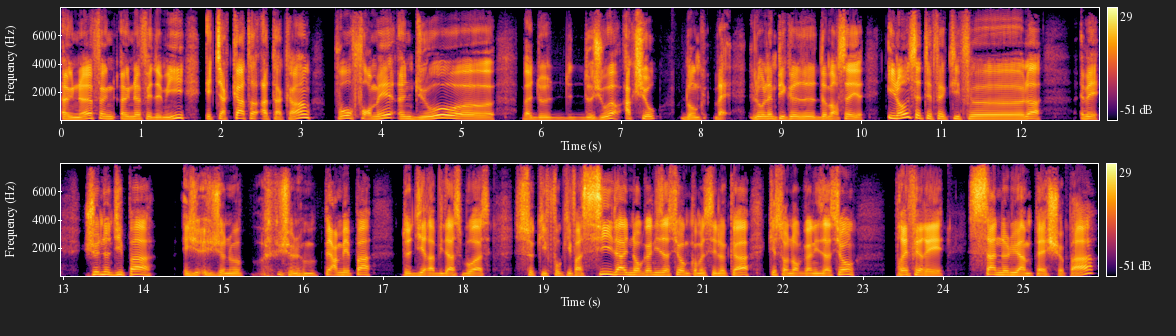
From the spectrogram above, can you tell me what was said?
un 9, un, un 9 et demi. Et tu as quatre attaquants pour former un duo euh, ben, de, de- joueurs axiaux. Donc, ben, l'Olympique de Marseille, ils ont cet effectif-là. Eh bien, je ne dis pas, et je, ne me, je ne me permets pas de dire à Villas-Boas ce qu'il faut qu'il fasse. S'il a une organisation, comme c'est le cas, qui est son organisation préférée, ça ne lui empêche pas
